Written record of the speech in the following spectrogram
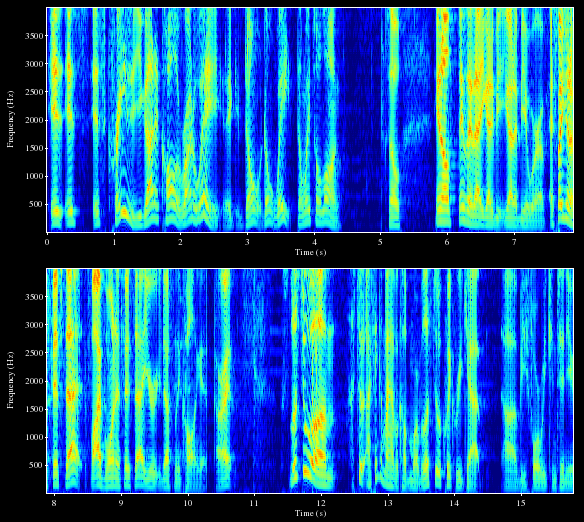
It, it's it's crazy. You got to call it right away. Like don't don't wait. Don't wait so long. So, you know things like that you got to be you got to be aware of. Especially in a fifth set, five one in fifth set, you're definitely calling it. All right. So let's do um let's do. I think I might have a couple more, but let's do a quick recap. Uh, before we continue.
